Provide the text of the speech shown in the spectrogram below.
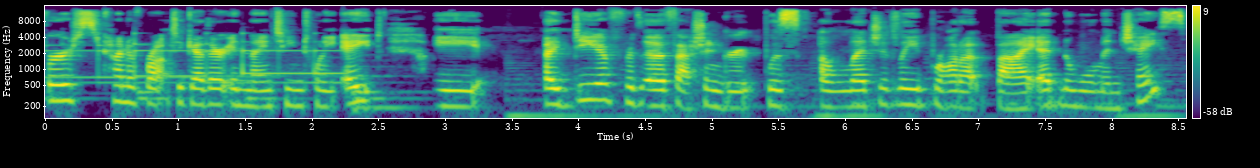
first kind of brought together in 1928. The idea for the fashion group was allegedly brought up by Edna Woolman Chase,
